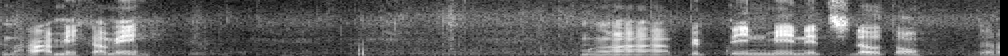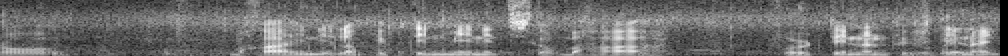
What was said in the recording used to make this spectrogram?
Marami kami. Mga 15 minutes daw to. Pero baka hindi lang 15 minutes to. Baka 14 and 59.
